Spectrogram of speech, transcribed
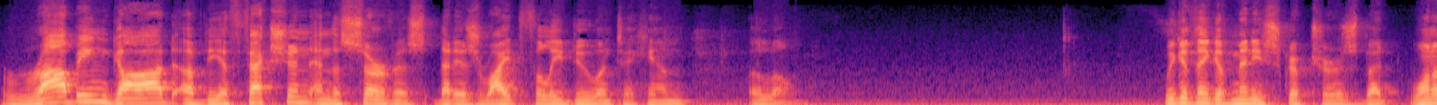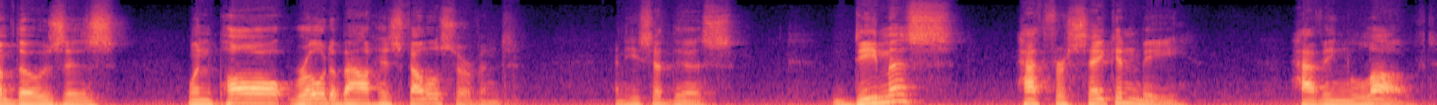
robbing God of the affection and the service that is rightfully due unto Him alone. We could think of many scriptures, but one of those is when Paul wrote about his fellow servant, and he said this Demas hath forsaken me, having loved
